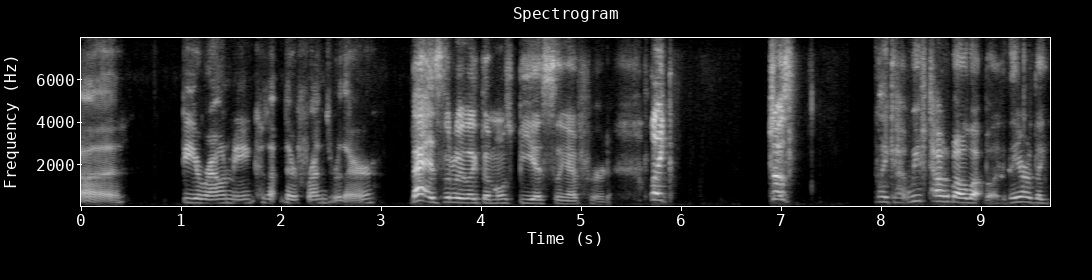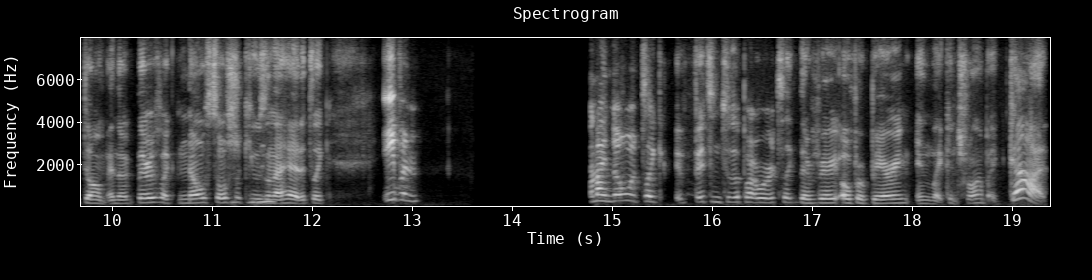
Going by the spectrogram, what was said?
uh, be around me because their friends were there. That is literally like the most BS thing I've heard. Like, just like we've talked about a lot, but like they are like dumb, and there's like no social cues in Mhm. that head. It's like even, and I know it's like it fits into the part where it's like they're very overbearing and like controlling. But god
